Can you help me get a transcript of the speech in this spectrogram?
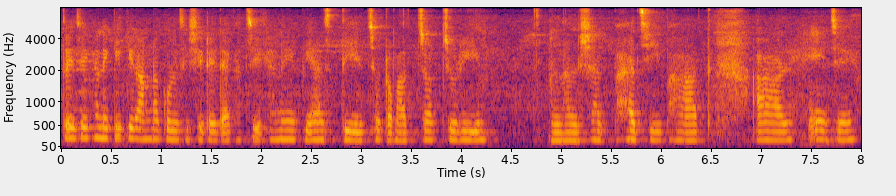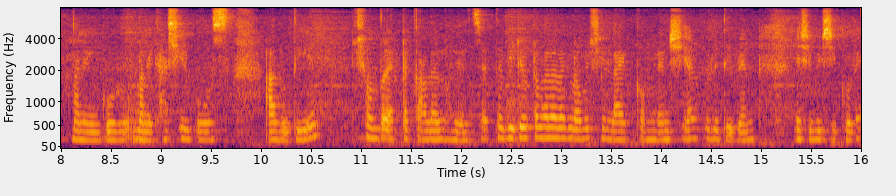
তো এই যে এখানে কী কী রান্না করেছি সেটাই দেখাচ্ছি। এখানে পেঁয়াজ দিয়ে ছোটো মাছ চচ্চড়ি, লাল শাক ভাজি, ভাত, আর এই যে মানে গরু মানে খাসির গোস আলু দিয়ে সুন্দর একটা কালার হয়েছে তো ভিডিওটা ভালো লাগলে অবশ্যই লাইক কমেন্ট শেয়ার করে দিবেন, বেশি বেশি করে।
